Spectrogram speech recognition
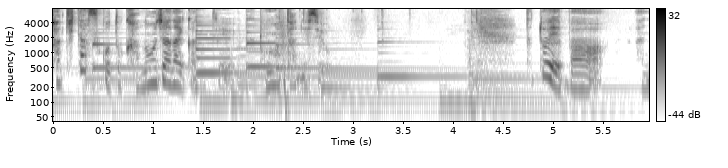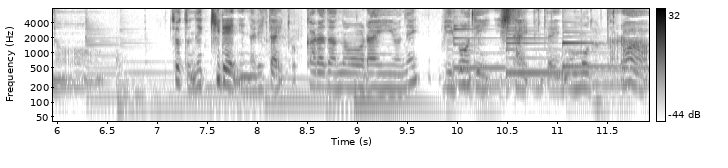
書き足すこと可能じゃないかって思ったんですよ。例えばあのちょっとね綺麗になりたいと体のラインをね美ボディにしたいみたいに思ったら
